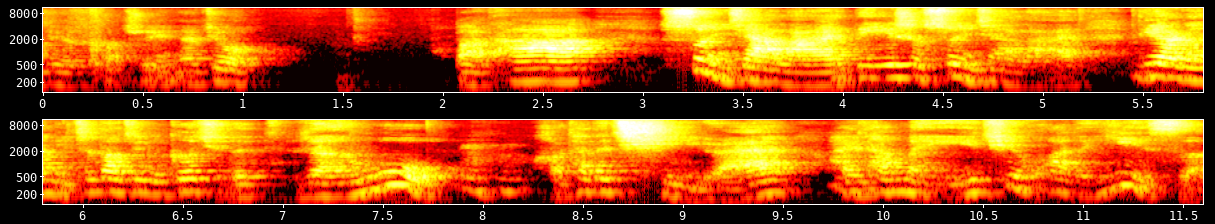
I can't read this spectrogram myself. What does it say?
这个课，所以呢就把它顺下来。第一是顺下来，第二呢，你知道这个歌曲的人物和它的起源，还有它每一句话的意思，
